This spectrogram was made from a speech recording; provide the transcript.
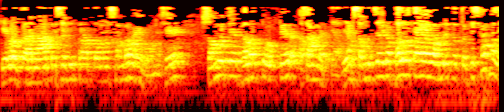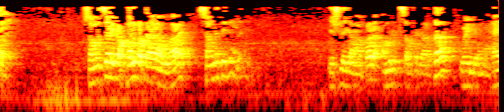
केवल कर्मात्र से भी प्राप्त होना संभव है, होने से समुच्चय फल तो फिर असंगत्या यह समुच्चय का फल बताया हुआ अमृत तो किसका फल है? समुच्चय का फल बताया हुआ है, संगति नहीं लगी इसलिए यहाँ पर अमृत शब्द का अर्थ वही लेना है।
